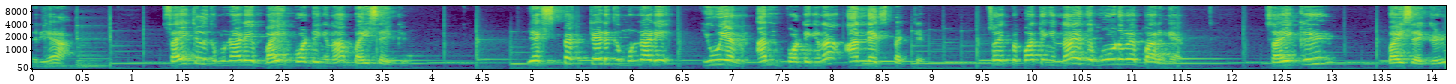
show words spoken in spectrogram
சரியா சைக்கிளுக்கு முன்னாடி பை போட்டிங்கன்னா பை சைக்கிள் எக்ஸ்பெக்டடுக்கு முன்னாடி யூஎன் அன் போட்டீங்கன்னா அன்எக்ஸ்பெக்டட் ஸோ இப்போ பார்த்தீங்கன்னா இது மூணுமே பாருங்க. Cycle bicycle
